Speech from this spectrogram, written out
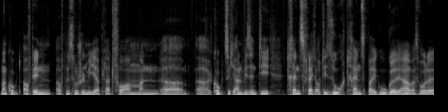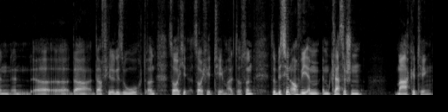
man guckt auf den, auf den Social Media Plattformen, man äh, äh, guckt sich an, wie sind die Trends, vielleicht auch die Suchtrends bei Google, ja, was wurde in, in, äh, da, da viel gesucht und solche, solche Themen halt. Das so ein, so ein bisschen auch wie im, im klassischen Marketing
